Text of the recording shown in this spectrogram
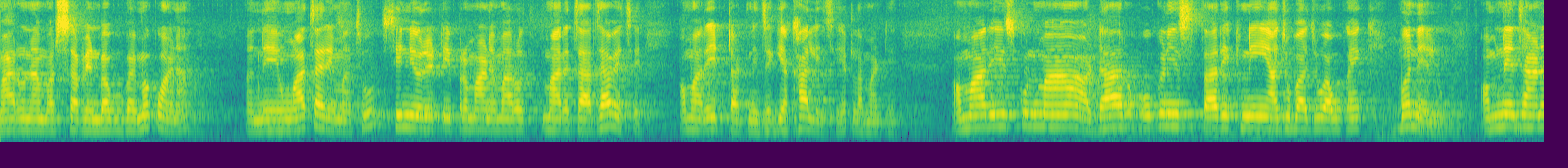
મારું નામ હર્ષાબેન બાબુભાઈ મકવાણા. અને હું આચાર્યમાં છું. સિનિયોરિટી પ્રમાણે મારો, મારે ચાર્જ આવે છે. અમારે એક ટાટની જગ્યા ખાલી છે એટલા માટે. અમારી સ્કૂલમાં અઢાર, ઓગણીસ તારીખની આજુબાજુ આવું કંઈક બનેલું. અમને જાણ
